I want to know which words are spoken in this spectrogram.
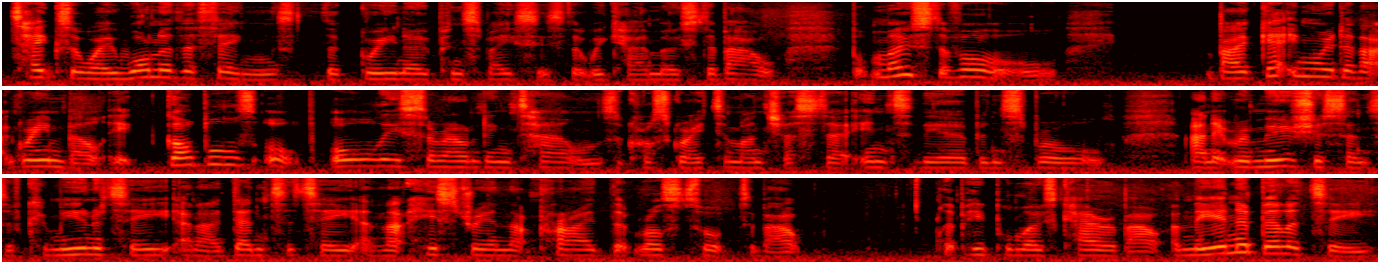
It takes away one of the things, the green open spaces that we care most about. But most of all, by getting rid of that green belt, it gobbles up all these surrounding towns across Greater Manchester into the urban sprawl, and it removes your sense of community and identity and that history and that pride that Ros talked about, that people most care about, and the inability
